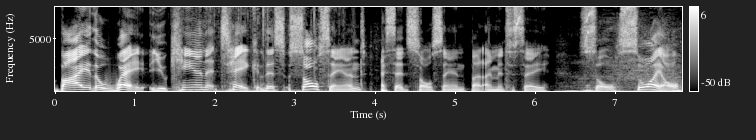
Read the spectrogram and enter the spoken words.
By the way, you can take this soul sand. I said soul sand, but I meant to say soul soil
